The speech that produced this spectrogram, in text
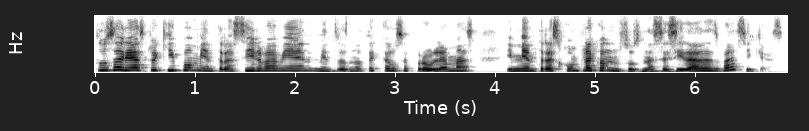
tú usarías tu equipo mientras sirva bien, mientras no te cause problemas y mientras cumpla con sus necesidades básicas.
